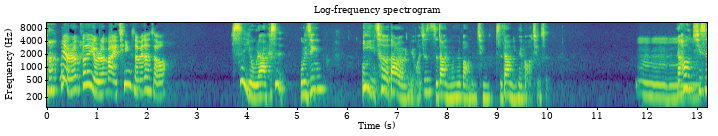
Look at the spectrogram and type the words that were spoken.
没有人，不是有人买庆生吗？那时候是有啦，可是我已经。预测到了你吗？就是知道你们会帮我们亲，知道你会帮我亲生。嗯，然后其实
